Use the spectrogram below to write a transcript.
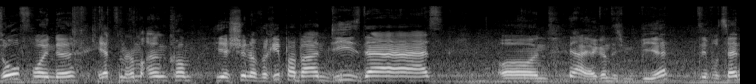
So, Freunde, jetzt sind wir angekommen. Hier schön auf der Reeperbahn, dies, das. Und ja, er gönnt sich ein Bier, 10%.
